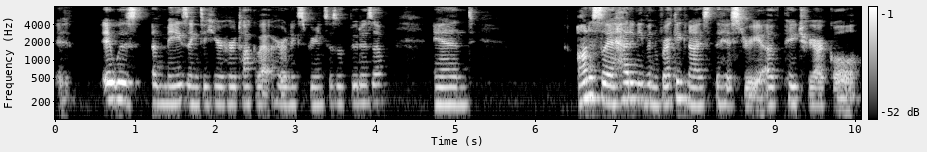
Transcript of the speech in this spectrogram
it, it was amazing to hear her talk about her own experiences with Buddhism, and honestly, I hadn't even recognized the history of patriarchal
